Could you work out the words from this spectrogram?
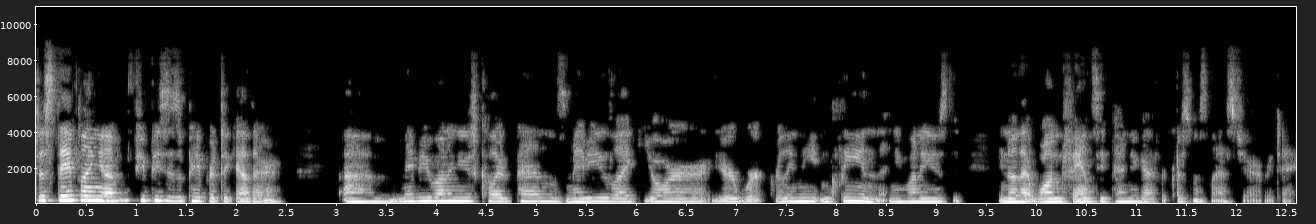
just stapling a few pieces of paper together um, maybe you want to use colored pens. Maybe you like your your work really neat and clean, and you want to use the, you know that one fancy pen you got for Christmas last year every day.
